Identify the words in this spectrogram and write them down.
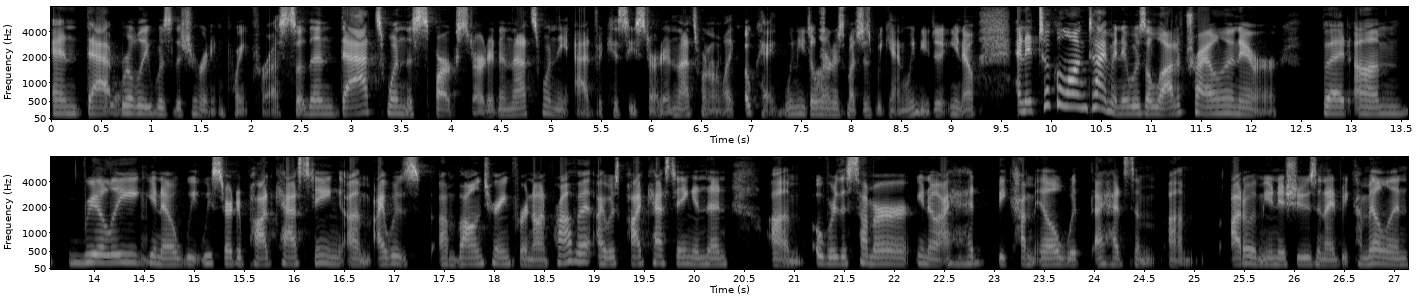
And that yeah. really was the turning point for us. So then that's when the spark started and that's when the advocacy started. And that's when we're like, okay, we need to learn as much as we can. We need to, you know, and it took a long time and it was a lot of trial and error. But um, really, you know, we, we started podcasting. Um, I was um, volunteering for a nonprofit. I was podcasting. And then um, over the summer, you know, I had become ill with, I had some um, autoimmune issues and I'd become ill. And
